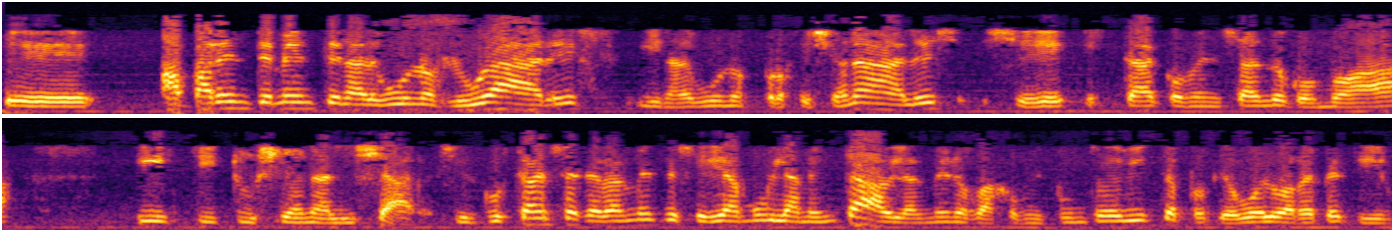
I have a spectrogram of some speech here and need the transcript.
eh, aparentemente en algunos lugares y en algunos profesionales se está comenzando como a institucionalizar, circunstancia que realmente sería muy lamentable, al menos bajo mi punto de vista, porque vuelvo a repetir,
